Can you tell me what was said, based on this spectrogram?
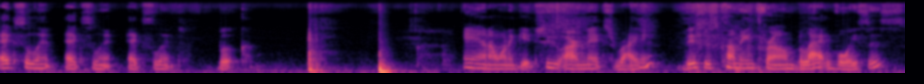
Excellent, excellent, excellent book. And I want to get to our next writing. This is coming from Black Voices,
